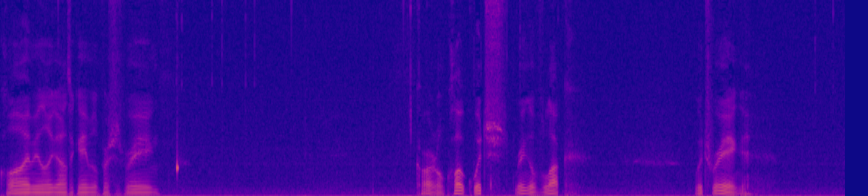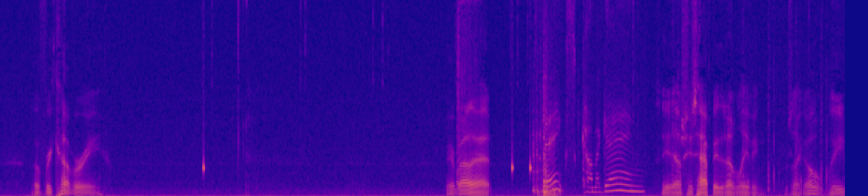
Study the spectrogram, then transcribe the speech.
claw amulet, gothic amulet, precious ring, cardinal cloak, which ring of luck? Which ring? Of recovery. Here, buy that. Thanks. Come again. See, now she's happy that I'm leaving. It's like, oh, he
